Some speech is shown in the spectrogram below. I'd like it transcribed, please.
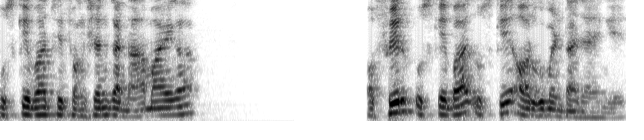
उसके बाद फिर फ़ंक्शन का नाम आएगा। और फिर उसके बाद उसके आर्गूमेंट आ जाएँगे।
